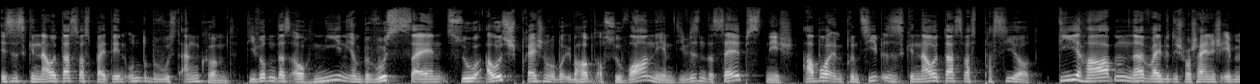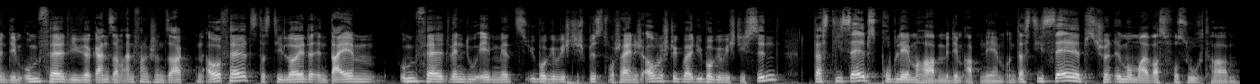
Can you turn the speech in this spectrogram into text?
ist es genau das, was bei denen unterbewusst ankommt. Die würden das auch nie in ihrem Bewusstsein so aussprechen oder überhaupt auch so wahrnehmen. Die wissen das selbst nicht. Aber im Prinzip ist es genau das, was passiert die haben, ne, weil du dich wahrscheinlich eben in dem Umfeld, wie wir ganz am Anfang schon sagten, aufhältst, dass die Leute in deinem Umfeld, wenn du eben jetzt übergewichtig bist, wahrscheinlich auch ein Stück weit übergewichtig sind, dass die selbst Probleme haben mit dem Abnehmen und dass die selbst schon immer mal was versucht haben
